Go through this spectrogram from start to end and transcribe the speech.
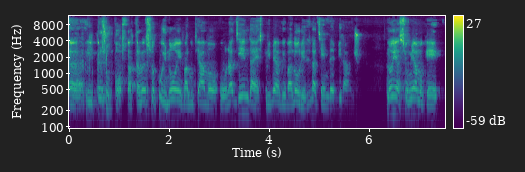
eh, il presupposto attraverso cui noi valutiamo un'azienda e esprimiamo i valori dell'azienda in bilancio. Noi assumiamo che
